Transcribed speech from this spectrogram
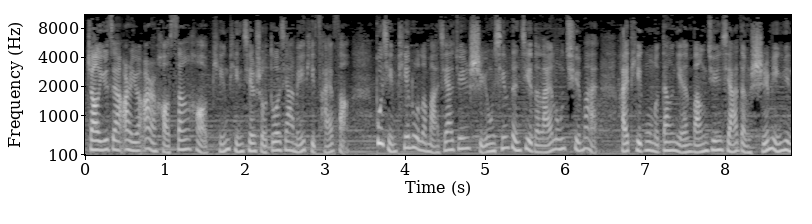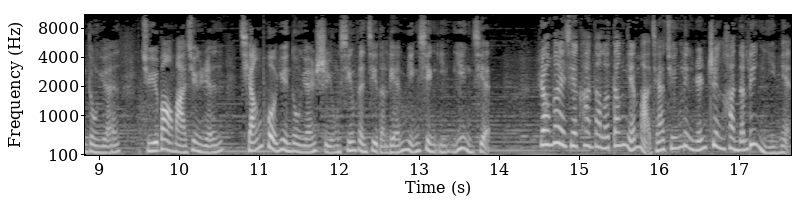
赵瑜在二月二号、三号频频接受多家媒体采访，不仅披露了马家军使用兴奋剂的来龙去脉，还提供了当年王军霞等十名运动员举报马俊仁强迫运动员使用兴奋剂的联名性影印件，让外界看到了当年马家军令人震撼的另一面。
